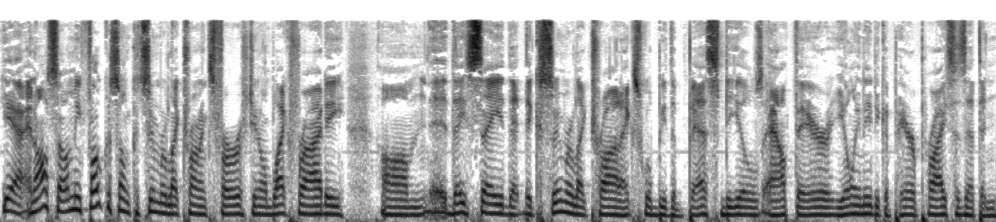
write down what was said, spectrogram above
Yeah, and also, I mean, focus on consumer electronics first. You know, Black Friday, um, they say that the consumer electronics will be the best deals out there. You only need to compare prices at the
